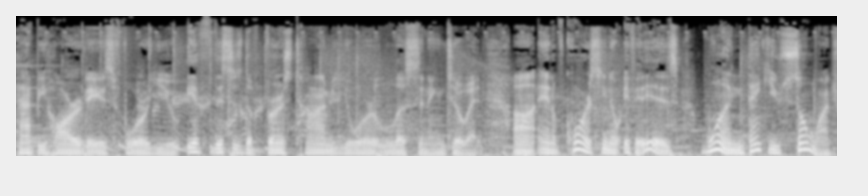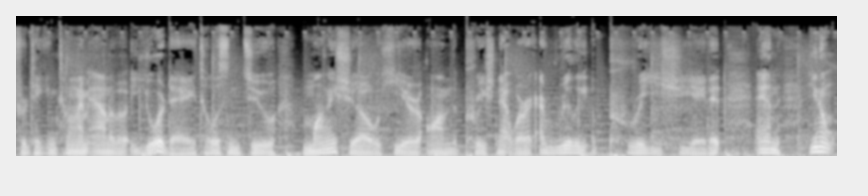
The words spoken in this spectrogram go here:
Happy Horror Days for you if this is the first time you're listening to it. Uh, and of course, you know, if it is, one, thank you so much for taking time out of your day to listen to my show here on the Preach Network. I really appreciate it. And, you know,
